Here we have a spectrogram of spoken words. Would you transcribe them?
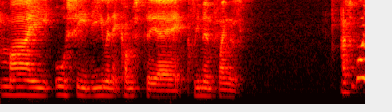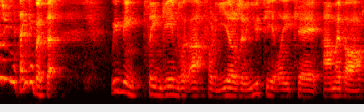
my OCD when it comes to uh, cleaning things. I suppose when you think about it, we've been playing games like that for years. I mean, you take like uh, Amidar,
